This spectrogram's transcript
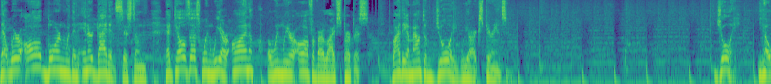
that we're all born with an inner guidance system that tells us when we are on or when we are off of our life's purpose by the amount of joy we are experiencing. Joy. You know,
